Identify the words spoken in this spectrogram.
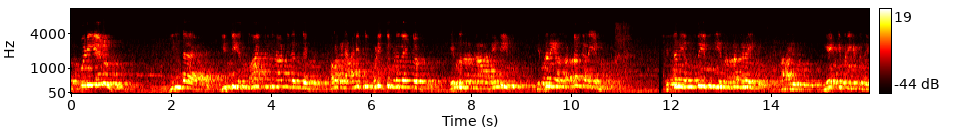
எப்படியேனும் இந்த இந்திய தாய் திருநாட்டிலிருந்து அவர்களை அழித்து பிடித்து விட வேண்டும் என்பதற்காக வேண்டி எத்தனையோ சட்டங்களையும் எத்தனையோ புதிய புதிய சட்டங்களை அது இயக்கி வருகின்றது.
